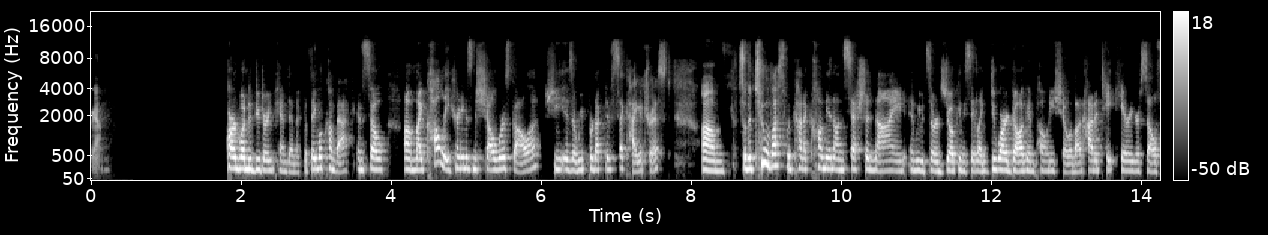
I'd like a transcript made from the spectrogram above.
yeah hard one to do during pandemic, but they will come back. And so um, my colleague, her name is Michelle Wurzgala. She is a reproductive psychiatrist. Um, so the two of us would kind of come in on session nine and we would sort of jokingly say like, do our dog and pony show about how to take care of yourself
